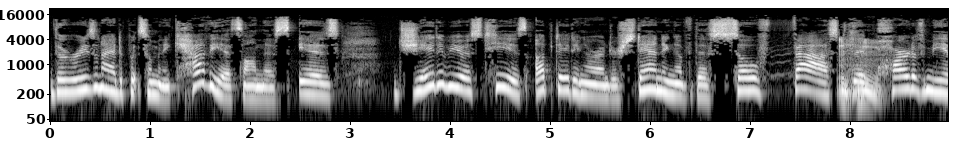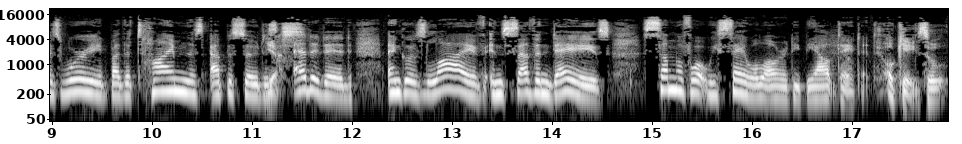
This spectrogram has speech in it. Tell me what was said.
the reason I had to put so many caveats on this is JWST is updating our understanding of this so fast that part of me is worried by the time this episode is Yes. edited and goes live in seven days, some of what we say will already be outdated. Okay, so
